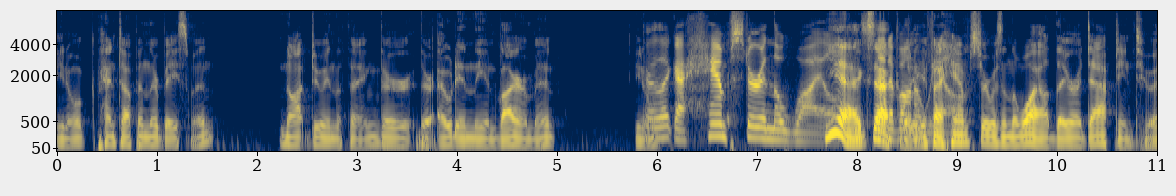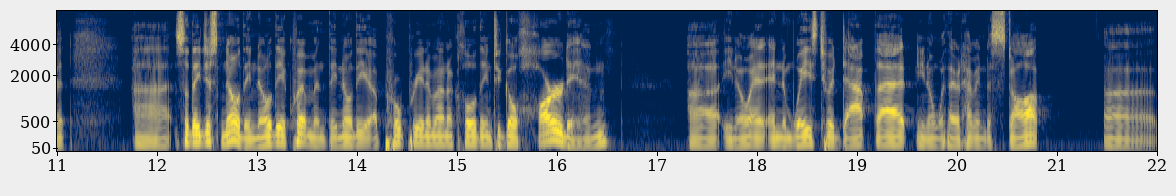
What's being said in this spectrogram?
you know, pent up in their basement, not doing the thing. They're they're out in the environment. You know, They're like a hamster in the wild. yeah, instead of on exactly. a If a hamster was in the wild, they are adapting to it. Uh, so they just know they know the equipment, they know the appropriate amount of clothing to go hard in. Uh, you know, and, and ways to adapt that, you know, without having to stop. Uh,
